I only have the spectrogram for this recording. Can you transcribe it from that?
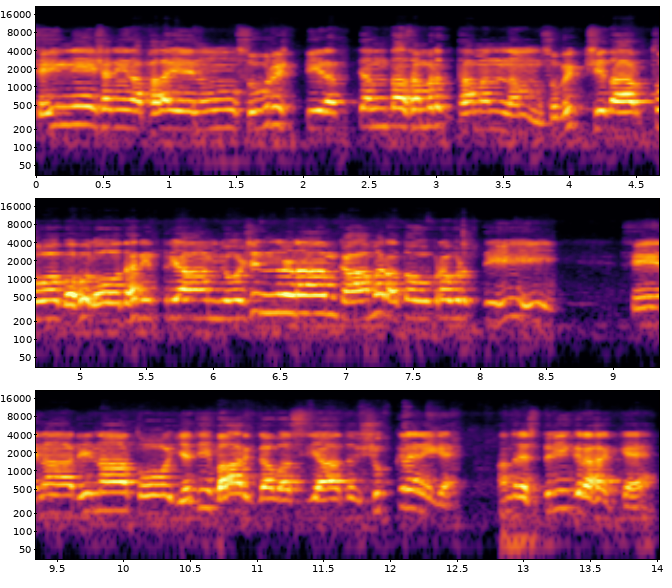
ಸೈನ್ಯೇಶನಿನ ಫಲ ಏನು? ಸುವೃಷ್ಟಿರತ್ಯಂತ ಸಮೃದ್ಧ ಮನ್ನಂ ಸುಭಿಕ್ಷಿತಾರ್ಥೋ ಬಹುಲೋಧರಿತ್ರ್ಯಾಂ ಧರಿತ್ರ್ಯಾಂ ಕಾಮರಥೋ ಪ್ರವೃತ್ತಿ, ಸೇನಾಧಿನಾಥೋ ಯತಿ ಭಾರ್ಗವ ಸ್ಯಾತ್ ಶುಕ್ರನಿಗೆ. ಅಂದ್ರೆ ಸ್ತ್ರೀ ಗ್ರಹಕ್ಕೆ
